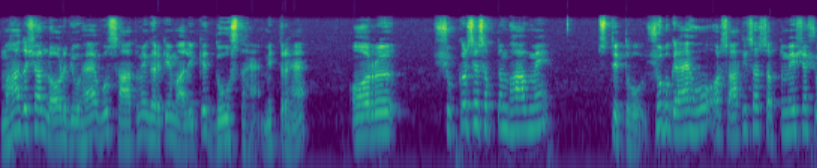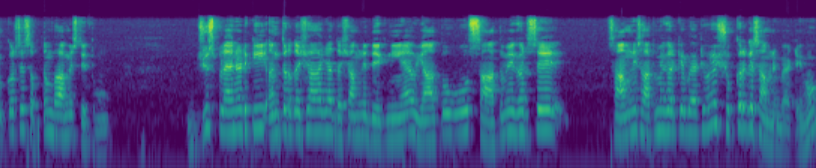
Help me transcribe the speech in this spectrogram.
महादशा लॉर्ड जो है वो सातवें घर के मालिक के दोस्त हैं, मित्र हैं, और शुक्र से सप्तम भाव में स्थित हो, शुभ ग्रह हो, और साथ ही साथ सप्तमेश या शुक्र से सप्तम भाव में स्थित हो। जिस प्लैनेट की अंतरदशा या दशा हमने देखनी है, या तो वो सातवें घर से सामने सातवें घर के बैठे हों या शुक्र के सामने बैठे हों,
